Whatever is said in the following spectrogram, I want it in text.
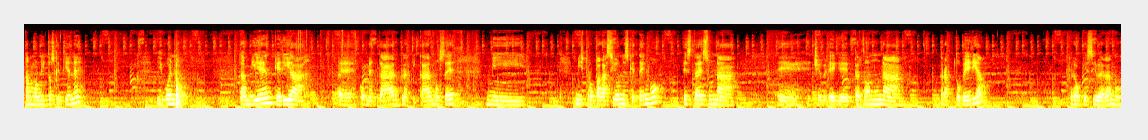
tan bonitos que tiene. Y bueno, también quería eh, comentar, platicar, no sé, mi, mis propagaciones que tengo. Esta es una, eh, eh, perdón, una graptoveria. Creo que sí, ¿verdad? No,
